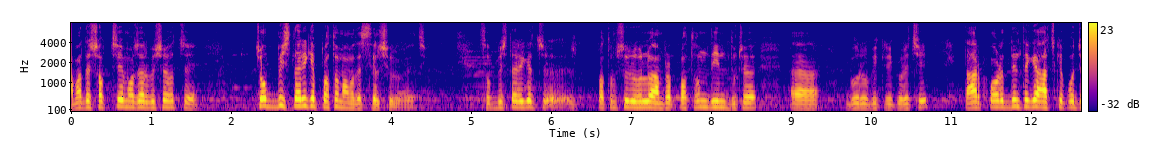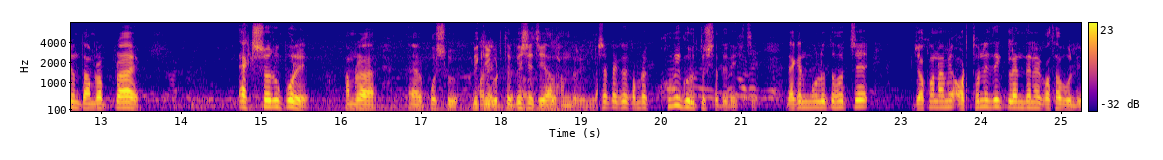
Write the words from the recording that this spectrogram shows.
আমাদের সবচেয়ে মজার বিষয় হচ্ছে, চব্বিশ তারিখে প্রথম আমাদের সেল শুরু হয়েছে। চব্বিশ তারিখে প্রথম শুরু হলো আমরা প্রথম দিন দুটো গরু বিক্রি করেছি। তারপরের দিন থেকে আজকে পর্যন্ত আমরা প্রায় একশোর উপরে আমরা পশু বিক্রি করতে বেসেছি আলহামদুলিল্লাহ। সেটাকে আমরা খুবই গুরুত্বের সাথে দেখছি। দেখেন মূলত হচ্ছে যখন আমি অর্থনৈতিক লেনদেনের কথা বলি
